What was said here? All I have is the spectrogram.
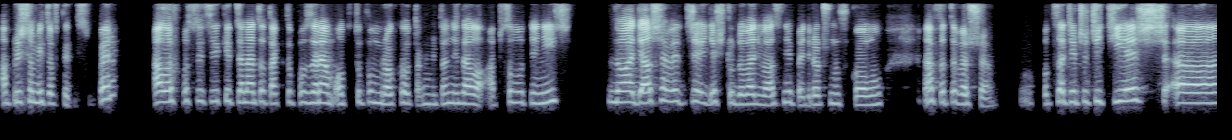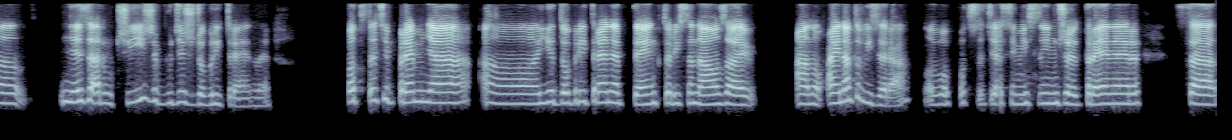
a prišlo mi to vtedy super. Ale v podstate, keď sa na to takto pozerám odstupom rokov, tak mi to nedalo absolútne nič. No a ďalšia vec, že ideš študovať vlastne 5-ročnú školu na FTVŠ v podstate, čo ti tiež uh, nezaručí, že budeš dobrý tréner. V podstate pre mňa uh, je dobrý tréner ten, ktorý sa naozaj, áno, aj na to vyzerá, lebo v podstate ja si myslím, že tréner sa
